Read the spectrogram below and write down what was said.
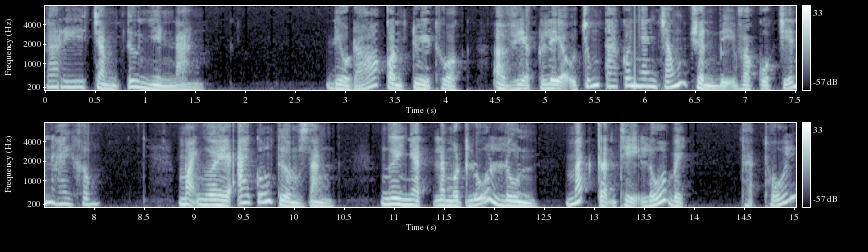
Larry trầm tư nhìn nàng. Điều đó còn tùy thuộc ở việc liệu chúng ta có nhanh chóng chuẩn bị vào cuộc chiến hay không. Mọi người ai cũng tưởng rằng người Nhật là một lũ lùn, mắt cận thị lố bịch. Thật thối.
